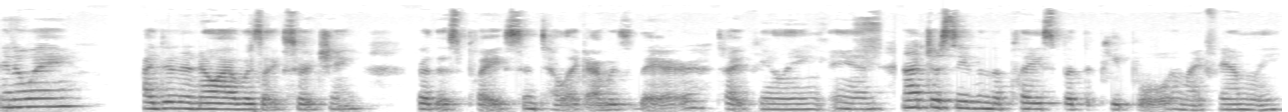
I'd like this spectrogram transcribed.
in a way. I didn't know I was like searching for this place until like I was there type feeling and not just even the place but the people and my family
